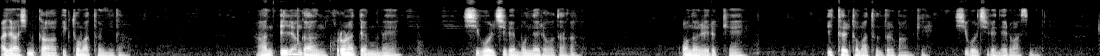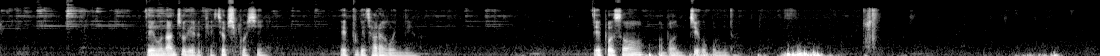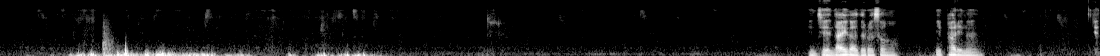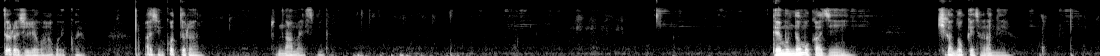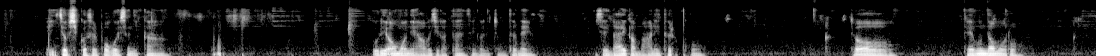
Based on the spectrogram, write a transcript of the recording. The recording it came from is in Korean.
안녕하십니까 빅토마토입니다. 한 1년간 코로나 때문에 시골 집에 못 내려오다가 오늘 이렇게 리틀 토마토들과 함께 시골 집에 내려왔습니다. 대문 안쪽에 이렇게 접시꽃이 예쁘게 자라고 있네요. 예뻐서 한번 찍어 봅니다. 이제 나이가 들어서 이 파리는 이제 떨어지려고 하고 있고요. 아직 꽃들은 좀 남아 있습니다. 대문 너머까지 키가 높게 자랐네요. 이 접시꽃을 보고 있으니까 우리 어머니 아버지 같다는 생각이 좀 드네요. 이제 나이가 많이 들었고 저 대문 너머로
